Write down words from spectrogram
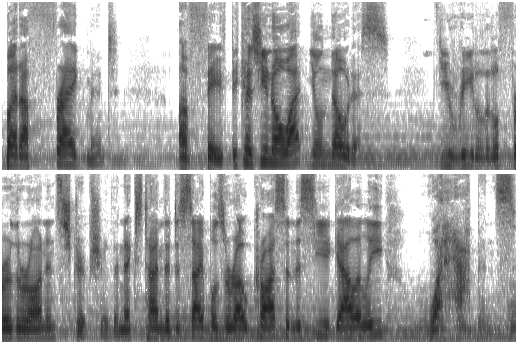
but a fragment of faith. Because you know what? You'll notice if you read a little further on in Scripture, the next time the disciples are out crossing the Sea of Galilee, what happens?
